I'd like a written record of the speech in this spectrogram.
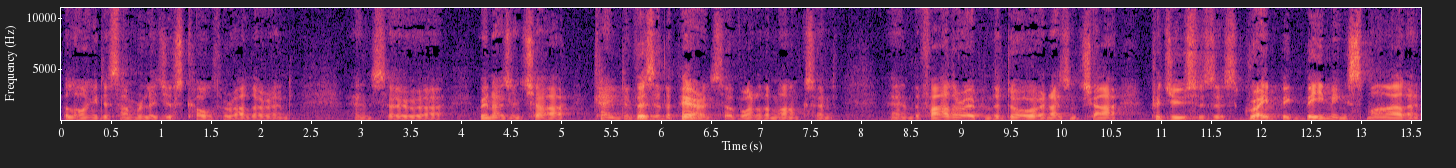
belonging to some religious cult or other, and and so uh, when Ajahn Chah came to visit the parents of one of the monks, and and the father opened the door, and Ajahn Chah produces this great big beaming smile and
